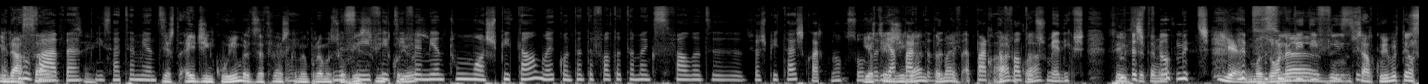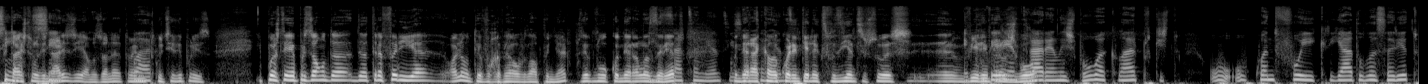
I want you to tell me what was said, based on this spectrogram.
está uh, aprovada. exatamente. Este Aging Coimbra, exatamente, é. também um programa sobre Mas, isso. Mas efetivamente um hospital, não é? Com tanta falta também que se fala de, de hospitais, claro que não resolveria é a parte. Da, a parte claro, da falta claro. dos médicos. Sim, mas exatamente. Menos, e é uma zona do estado de Coimbra, tem hospitais sim, extraordinários sim. e é uma zona também claro. muito conhecida por isso. E depois tem a prisão da, da Trafaria. Olha, onde teve o Ravel Vidal Pinheiro, por exemplo, quando era Lazareto. Exatamente, quando era aquela quarentena que se fazia antes das pessoas uh, virem para Lisboa. entrar em Lisboa, claro, porque isto, o, o, quando foi criado o Lazareto,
